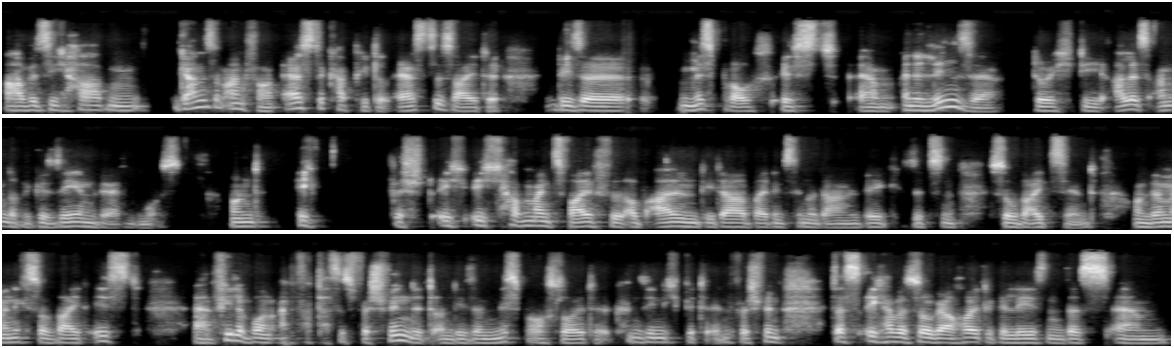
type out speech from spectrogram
aber Sie haben ganz am Anfang, erste Kapitel, erste Seite, diese Missbrauch ist ähm, eine Linse, durch die alles andere gesehen werden muss. Und ich ich, ich habe meinen Zweifel, ob allen, die da bei den synodalen Weg sitzen, so weit sind. Und wenn man nicht so weit ist, äh, viele wollen einfach, dass es verschwindet. Und diese Missbrauchsleute, können sie nicht bitte verschwinden? Das, ich habe es sogar heute gelesen, dass, ähm,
